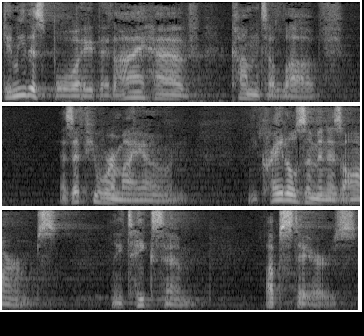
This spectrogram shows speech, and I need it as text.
Give me this boy that I have come to love as if he were my own. And he cradles him in his arms and he takes him upstairs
